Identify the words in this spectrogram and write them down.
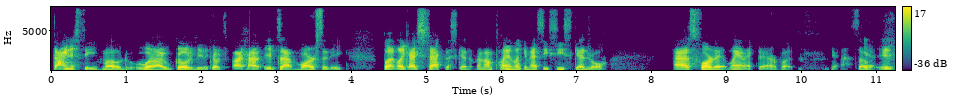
dynasty mode where I go to be the coach, I have it's at varsity. But like I stacked the schedule and I'm playing like an SEC schedule as Florida Atlantic there, but yeah, so Yeah. it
